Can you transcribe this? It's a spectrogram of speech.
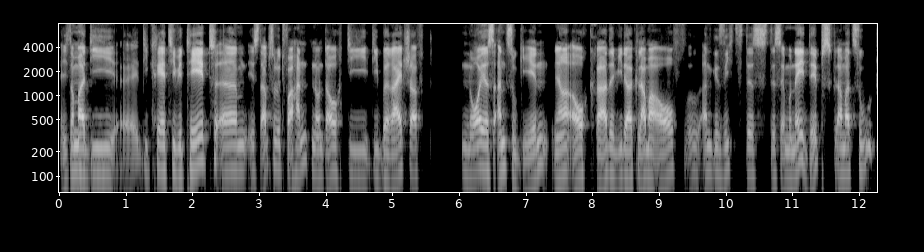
Ich sag mal, die, äh, die Kreativität ähm, ist absolut vorhanden und auch die, die Bereitschaft, Neues anzugehen. Ja, auch gerade wieder Klammer auf, angesichts des, des M&A-Dips, Klammer zu, äh,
